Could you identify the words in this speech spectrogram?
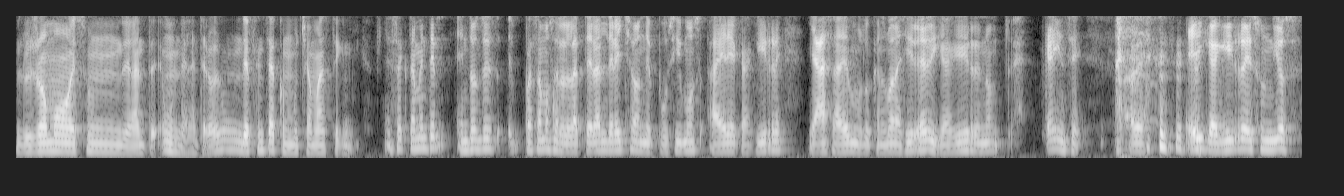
Luis Romo es un, delante, un delantero, un defensa con mucha más técnica. Exactamente, entonces eh, pasamos a la lateral derecha donde pusimos a Eric Aguirre, ya sabemos lo que nos van a decir, Eric Aguirre, no, cállense. A ver, Eric Aguirre es un dios.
